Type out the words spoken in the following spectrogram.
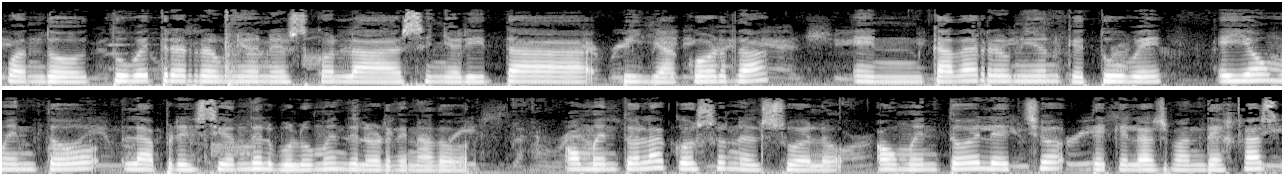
cuando tuve tres reuniones con la señorita Villacorda, en cada reunión que tuve, ella aumentó la presión del volumen del ordenador, aumentó el acoso en el suelo, aumentó el hecho de que las bandejas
